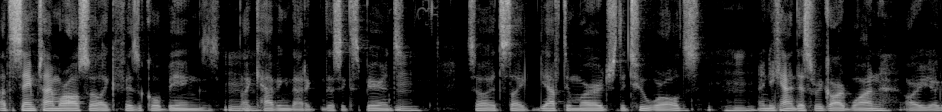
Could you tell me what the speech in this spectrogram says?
at the same time we're also like physical beings, like Mm. having that this experience. Mm-hmm. So it's like you have to merge the two worlds, Mm-hmm. and you can't disregard one, or your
